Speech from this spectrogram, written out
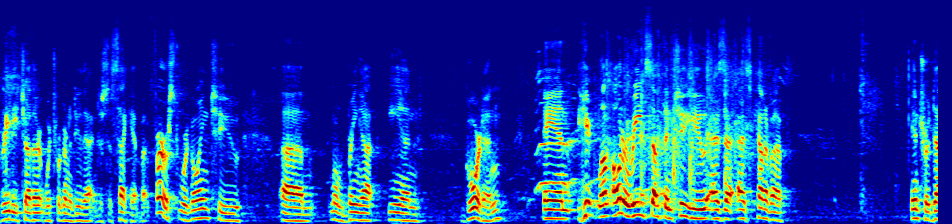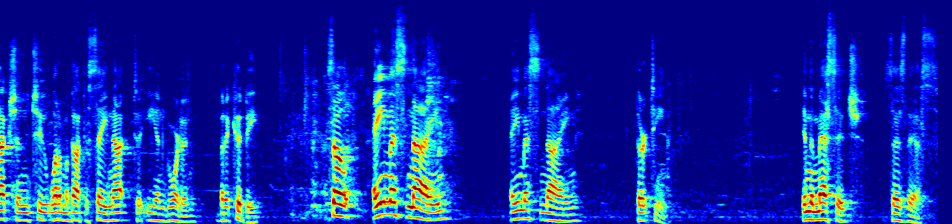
greet each other, which we're going to do that in just a second. But first, we're going to, um, bring up Ian Gordon. And here, I want to read something to you as, a, as kind of a introduction to what I'm about to say, not to Ian Gordon, but it could be. So, Amos 9, Amos 9, 13. In the message says this.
